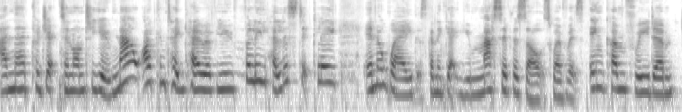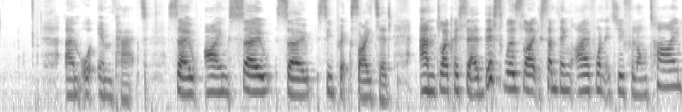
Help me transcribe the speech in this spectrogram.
and they're projecting onto you. Now I can take care of you fully, holistically, in a way that's going to get you massive results, whether it's income, freedom, um, or impact. So I'm so, so super excited. And like I said, this was like something I've wanted to do for a long time,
